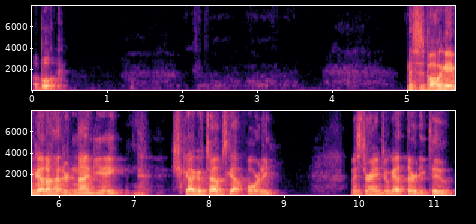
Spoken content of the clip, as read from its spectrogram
A book? Mrs. Ballgame got 198. Chicago Tubs got 40. Mr. Angel got 32.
